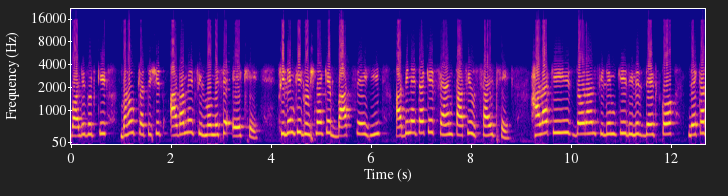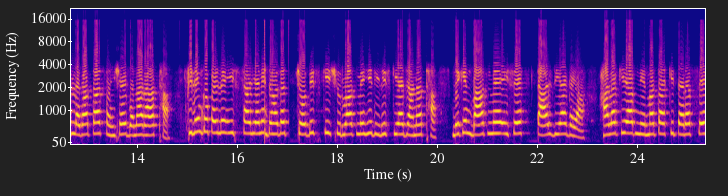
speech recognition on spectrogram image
बॉलीवुड की बहुप्रतीक्षित आगामी फ़िल्मों में से एक है। फ़िल्म की घोषणा के बाद से ही अभिनेता के फ़ैन काफ़ी उत्साहित है। हालाँकि इस दौरान फ़िल्म की रिलीज़ डेट को लेकर लगातार संशय बना रहा था। फ़िल्म को पहले इस साल यानी 2024 की शुरुआत में ही रिलीज़ किया जाना था, लेकिन बाद में इसे टाल दिया गया। हालाँकि अब निर्माता की तरफ़ से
